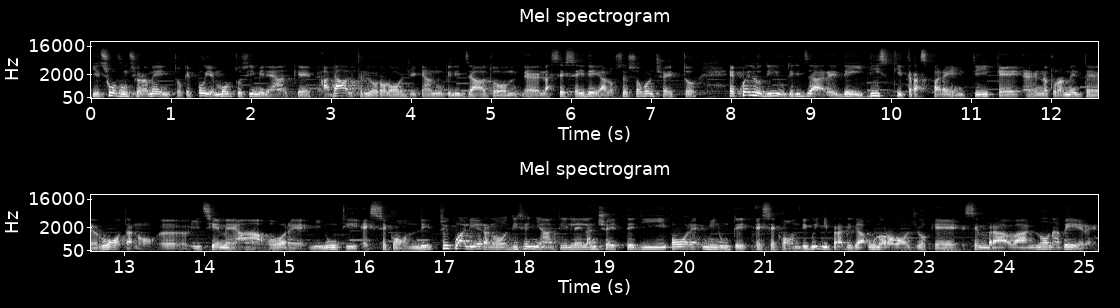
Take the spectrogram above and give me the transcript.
il suo funzionamento strumento che poi è molto simile anche ad altri orologi che hanno utilizzato eh, la stessa idea, lo stesso concetto, è quello di utilizzare dei dischi trasparenti che eh, naturalmente ruotano eh, insieme a ore, minuti e secondi, sui quali erano disegnati le lancette di ore, minuti e secondi, quindi in pratica un orologio che sembrava non avere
